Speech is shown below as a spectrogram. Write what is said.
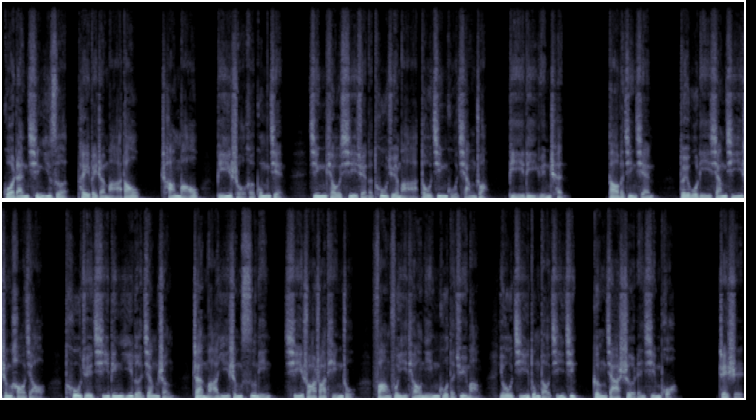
果然清一色配备着马刀、长矛、匕首和弓箭，精挑细选的突厥马都筋骨强壮，比例匀称。到了近前，队伍里响起一声号角，突厥骑兵一勒缰绳，战马一声嘶鸣，齐刷刷停住。仿佛一条凝固的巨蟒，由极动到极静，更加摄人心魄。这时，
